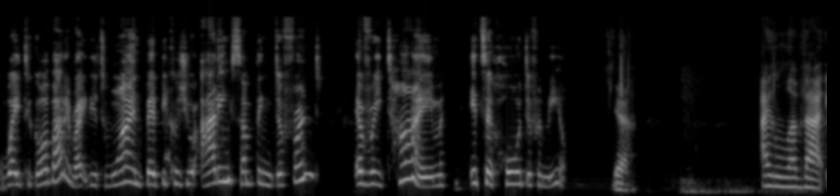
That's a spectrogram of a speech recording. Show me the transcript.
way to go about it, right? It's one, but because you're adding something different every time, it's a whole different meal. Yeah. I love that.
